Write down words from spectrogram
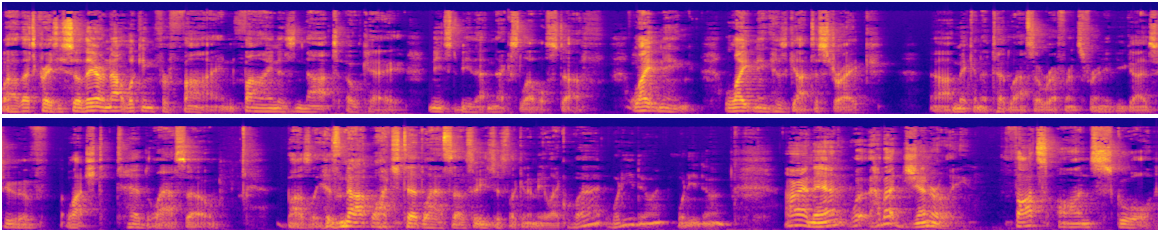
Wow, that's crazy. So they are not looking for fine. Fine is not okay. needs to be that next level stuff. Lightning. Lightning has got to strike. Uh, making a Ted Lasso reference for any of you guys who have watched Ted Lasso. Bosley has not watched Ted Lasso, so he's just looking at me like, "What? What are you doing? What are you doing?" All right, man. What, how about generally thoughts on school?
